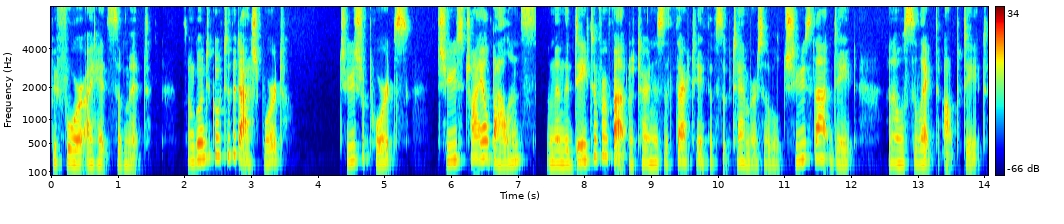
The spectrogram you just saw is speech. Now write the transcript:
before I hit submit. So I'm going to go to the dashboard, choose reports, choose trial balance, and then the date of our VAT return is the 30th of September. So I will choose that date and I will select update.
